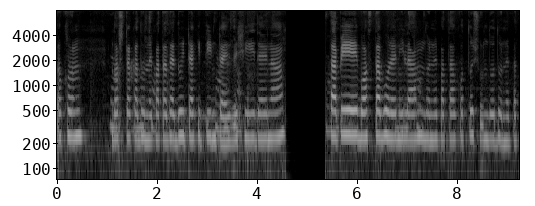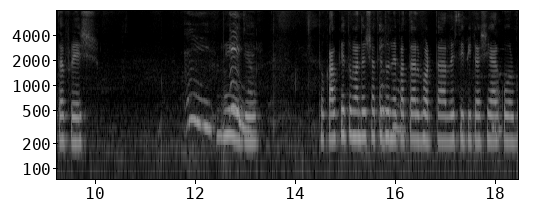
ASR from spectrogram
তখন দশ টাকা ধনে পাতা দেয়, দুইটা কি তিনটায় বেশি দেয় না। তাপে বস্তা ভরে নিলাম। ধনে পাতা কত সুন্দর, ধনে পাতা ফ্রেশ এই যে তো কালকে তোমাদের সাথে ধনে পাতার ভর্তার রেসিপিটা শেয়ার করব।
